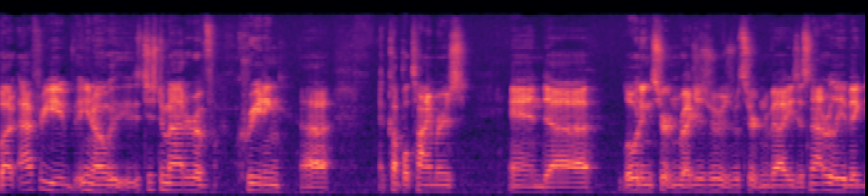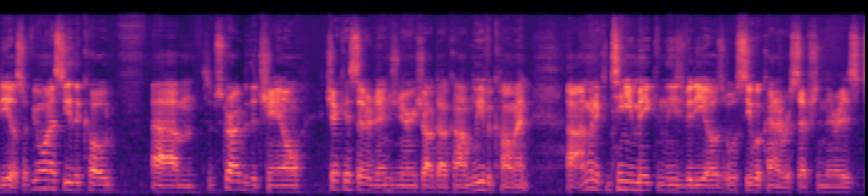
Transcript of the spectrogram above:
but after you, you know, it's just a matter of creating uh, a couple timers and uh, loading certain registers with certain values. It's not really a big deal. So if you want to see the code, um, subscribe to the channel. Check us out at engineeringshock.com. Leave a comment. Uh, I'm going to continue making these videos. We'll see what kind of reception there is.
